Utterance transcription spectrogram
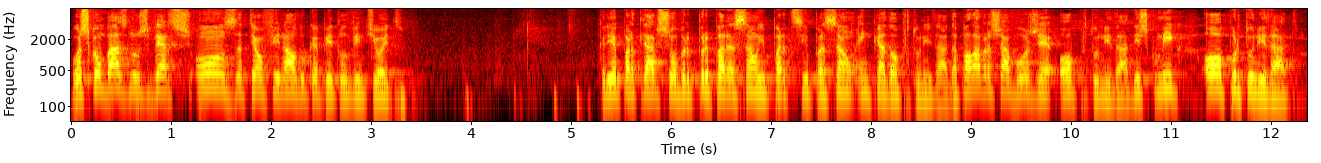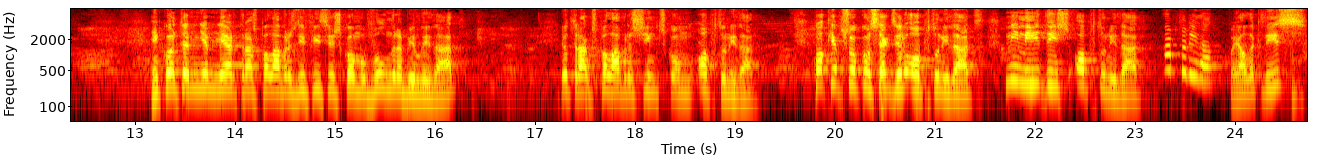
Hoje, com base nos versos 11 até ao final do capítulo 28, queria partilhar sobre preparação e participação em cada oportunidade. A palavra-chave hoje é oportunidade. Diz comigo, oportunidade. Enquanto a minha mulher traz palavras difíceis como vulnerabilidade, eu trago as palavras simples como oportunidade. Qualquer pessoa consegue dizer oportunidade. Mimi diz oportunidade. Oportunidade. Foi ela que disse.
